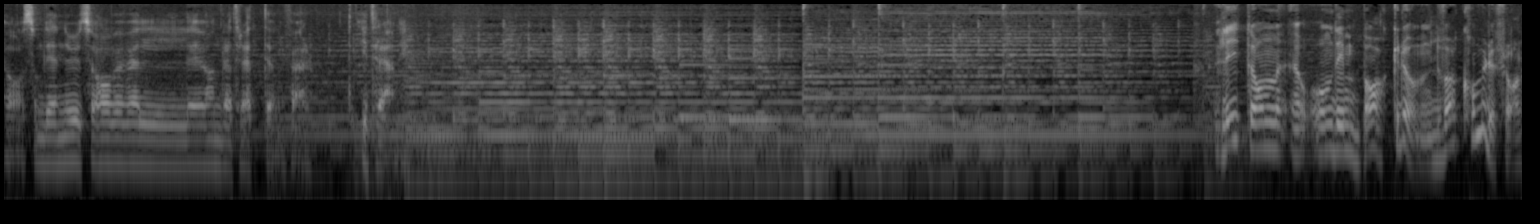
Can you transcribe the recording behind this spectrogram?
Ja, som det är nu så har vi väl 130 ungefär i träning. Lite om, om din bakgrund. Var kommer du ifrån?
